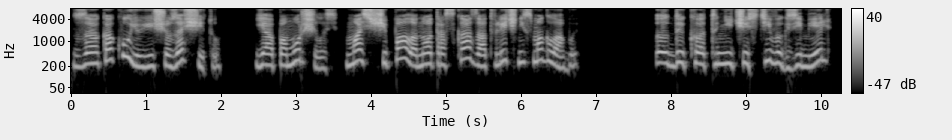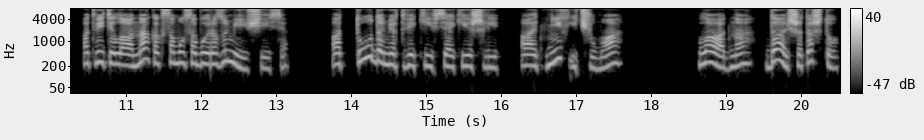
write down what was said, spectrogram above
За какую еще защиту? Я поморщилась, мазь щипала, но от рассказа отвлечь не смогла бы. «Дык от нечестивых земель», — ответила она, как само собой разумеющееся. Оттуда мертвяки всякие шли, а от них и чума. Ладно, дальше-то что?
